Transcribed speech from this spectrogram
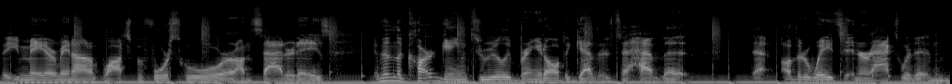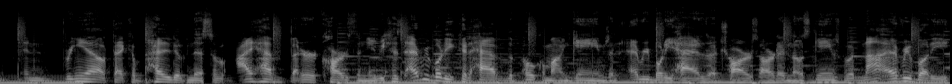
that you may or may not have watched before school or on Saturdays. And then the card game to really bring it all together, to have that that other way to interact with it and, and bringing out that competitiveness of I have better cards than you because everybody could have the Pokemon games and everybody had a Charizard in those games, but not everybody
